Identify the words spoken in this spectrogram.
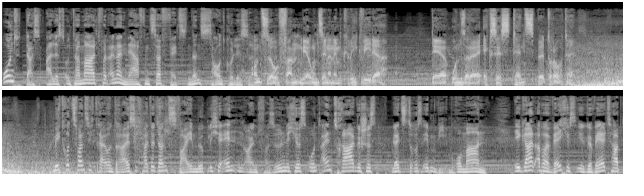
und das alles untermalt von einer nervenzerfetzenden Soundkulisse. Und so fanden wir uns in einem Krieg wieder, der unsere Existenz bedrohte. Metro 2033 hatte dann zwei mögliche Enden, ein versöhnliches und ein tragisches, letzteres eben wie im Roman. Egal aber welches ihr gewählt habt,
